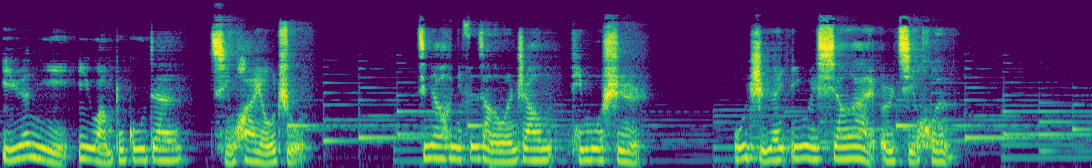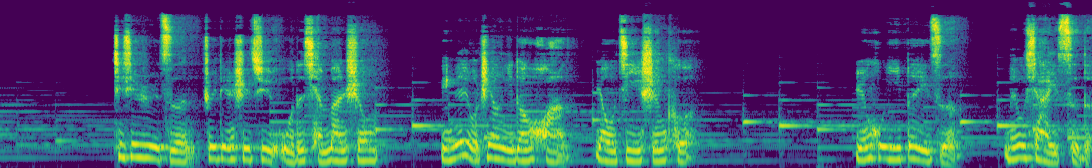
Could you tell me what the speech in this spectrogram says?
也愿你一晚不孤单，情话有主。今天要和你分享的文章题目是：我只愿因为相爱而结婚。这些日子追电视剧《我的前半生》，里面有这样一段话让我记忆深刻：人活一辈子，没有下一次的。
